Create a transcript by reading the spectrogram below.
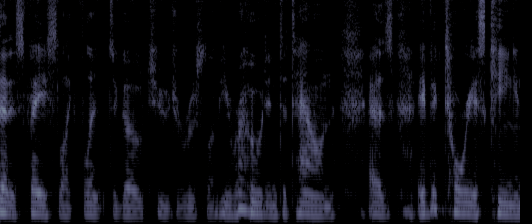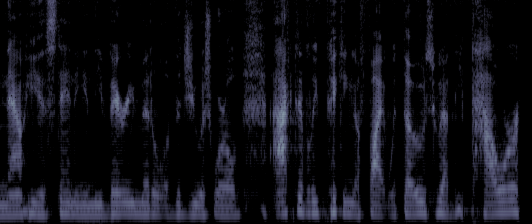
Set his face like flint to go to Jerusalem. He rode into town as a victorious king, and now he is standing in the very middle of the Jewish world, actively picking a fight with those who have the power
